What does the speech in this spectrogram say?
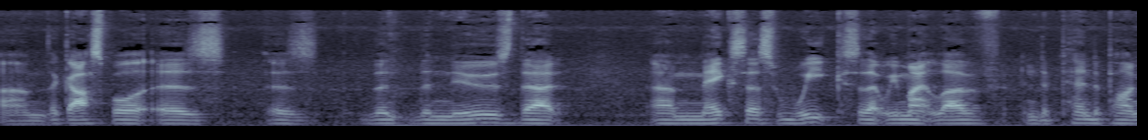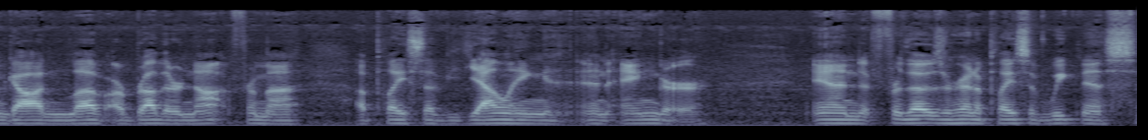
Um, the gospel is is the the news that um, makes us weak, so that we might love and depend upon God and love our brother, not from a a place of yelling and anger. And for those who are in a place of weakness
